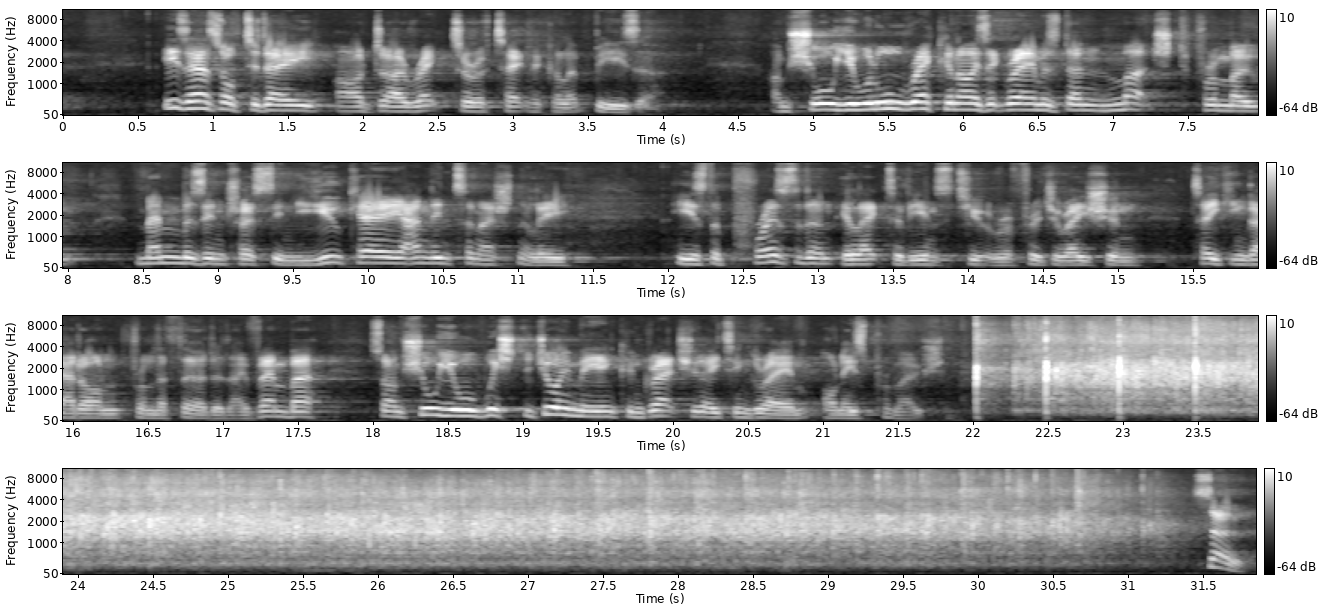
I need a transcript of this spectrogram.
is as of today our director of technical at BESA. I'm sure you will all recognise that Graham has done much to promote members' interests in the UK and internationally. He is the president elect of the Institute of Refrigeration, taking that on from the 3rd of November. So I'm sure you will wish to join me in congratulating Graham on his promotion. So,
